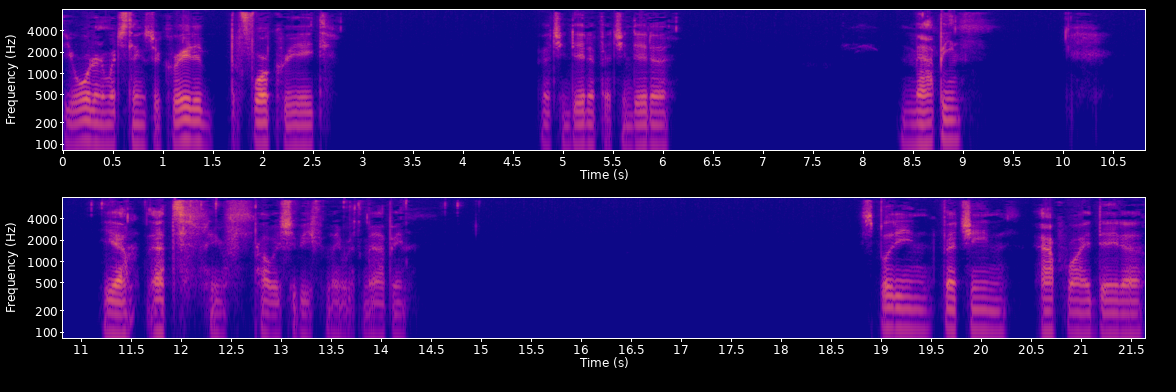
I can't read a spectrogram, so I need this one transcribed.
The order in which things are created before create, fetching data, fetching data, mapping. Yeah, that's, you probably should be familiar with mapping. Splitting, fetching, app-wide data,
